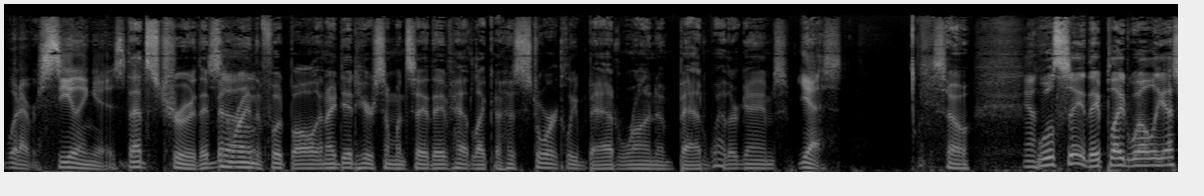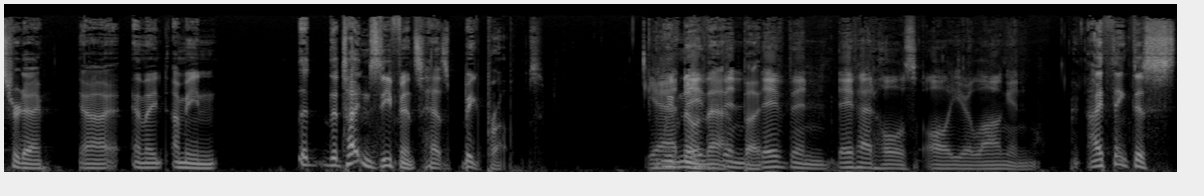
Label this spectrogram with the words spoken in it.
whatever ceiling is. That's true. They've been So- running the football, and I did hear someone say they've had like a historically bad run of bad weather games. Yes, So Yeah. we'll see. They played well yesterday, uh, and they. I mean, the the Titans defense has big problems. yeah, We've known they've that, been but- they've been they've had holes all year long, and I think this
